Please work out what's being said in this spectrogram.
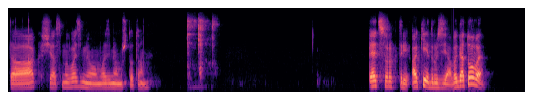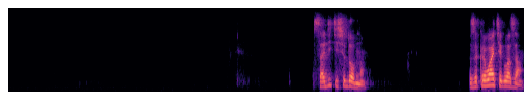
Так, сейчас мы возьмем, возьмем что-то. 5.43. Окей, друзья, вы готовы? Садитесь удобно. Закрывайте глаза.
